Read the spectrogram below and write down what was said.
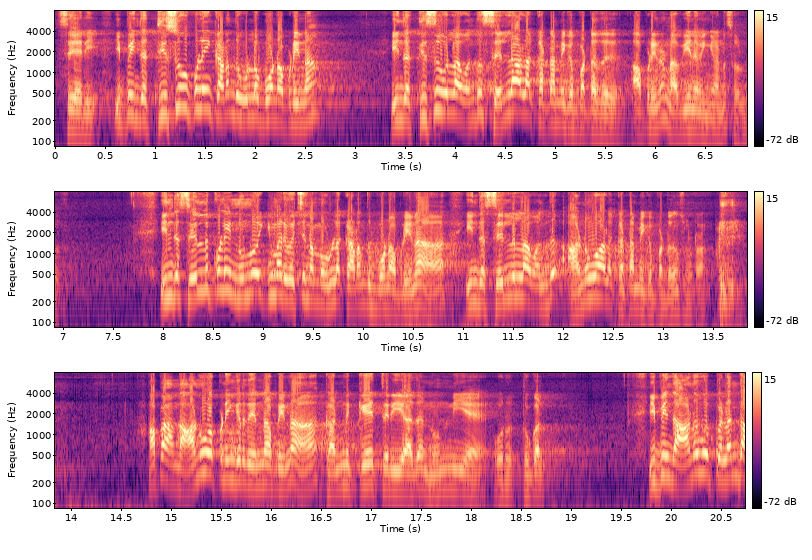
சரி இப்போ இந்த திசுவுக்குள்ளேயும் கடந்து உள்ளே போனோம் அப்படின்னா? இந்த திசுவில் வந்து செல்லால் கட்டமைக்கப்பட்டது அப்படின்னு நவீன விஞ்ஞானம் சொல்லுது. இந்த செல்லுக்குள்ளேயும் நுண்ணோக்கி மாதிரி வச்சு நம்ம உள்ளே கடந்து போனோம் அப்படின்னா இந்த செல்லுலாம் வந்து அணுவால் கட்டமைக்கப்பட்டதுன்னு சொல்கிறாங்க அப்போ அந்த அணு அப்படிங்கிறது என்ன அப்படின்னா கண்ணுக்கே தெரியாத நுண்ணிய ஒரு துகள். இப்போ இந்த அணுவை பிளந்து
